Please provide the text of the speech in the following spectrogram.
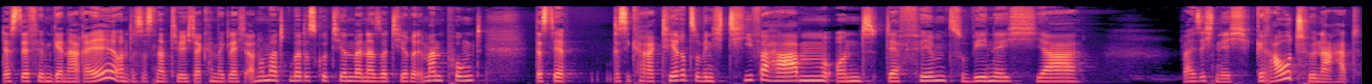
dass der Film generell, und das ist natürlich, da können wir gleich auch nochmal drüber diskutieren bei einer Satire, immer ein Punkt, dass der, dass die Charaktere zu wenig Tiefe haben und der Film zu wenig, ja, weiß ich nicht, Grautöne hat,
